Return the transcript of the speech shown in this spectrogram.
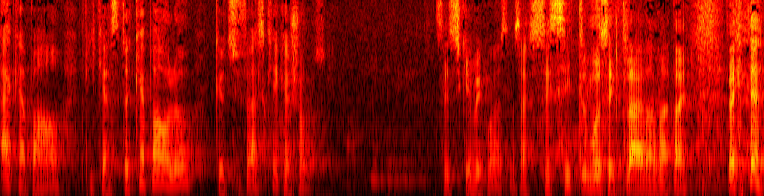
à Capar, puis qu'à ce Capar-là, que tu fasses quelque chose. C'est-tu québécois, ça? c'est, moi, c'est clair dans ma tête.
